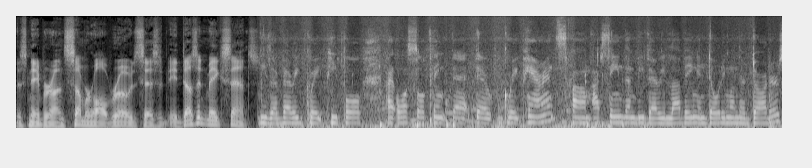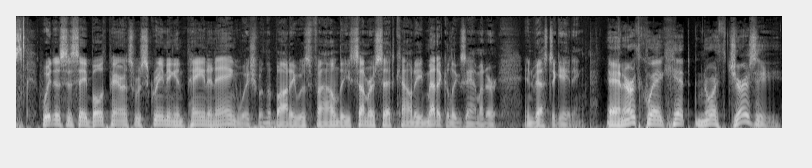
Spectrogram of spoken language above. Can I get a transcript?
This neighbor on Summerall Road says it, it, doesn't make sense. These are very great people. I also think that they're great parents. Um, I've seen them be very loving and doting on their daughters. Witnesses say both parents were screaming in pain and anguish when the body was found. The Somerset County medical examiner investigating. An earthquake hit North Jersey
